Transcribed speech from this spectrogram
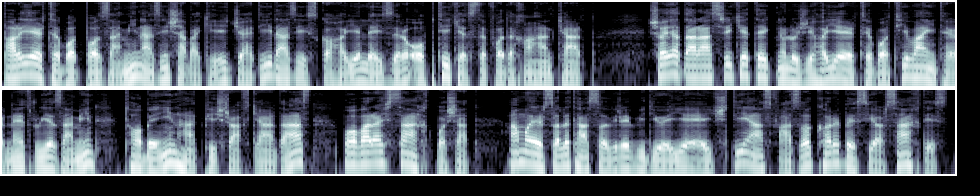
برای ارتباط با زمین از این شبکه جدید از ایستگاه های لیزر اپتیک استفاده خواهند کرد. شاید در عصری که تکنولوژی های ارتباطی و اینترنت روی زمین تا به این حد پیشرفت کرده است، باورش سخت باشد. اما ارسال تصاویر ویدیویی HD از فضا کار بسیار سختی است.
